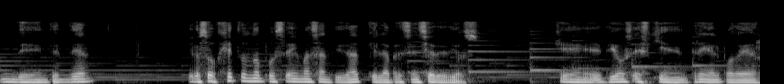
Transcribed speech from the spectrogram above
de entender que los objetos no poseen más santidad que la presencia de Dios, que Dios es quien entrega el poder,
